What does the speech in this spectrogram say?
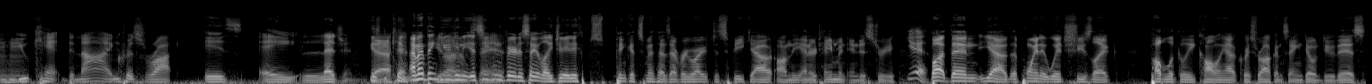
Mhm. You can't deny Chris Rock is a legend. He's yeah, the king. and I think You you, know can. what I'm It's even fair to say like Jada Pinkett Smith has every right to speak out on the entertainment industry. Yeah. But then, yeah, the point at which she's like publicly calling out Chris Rock and saying don't do this,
